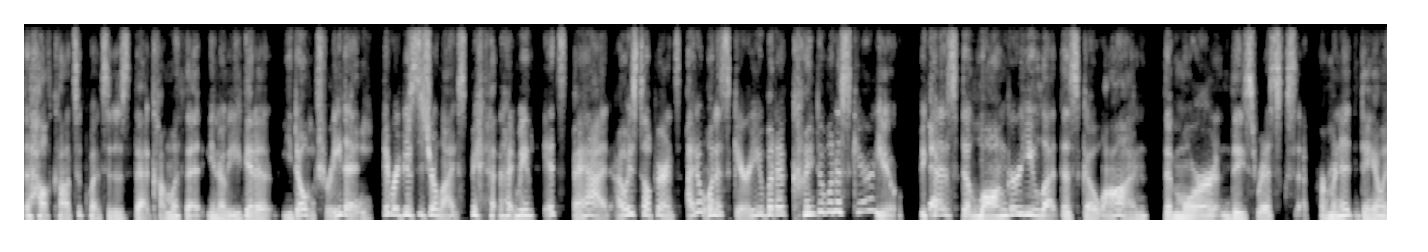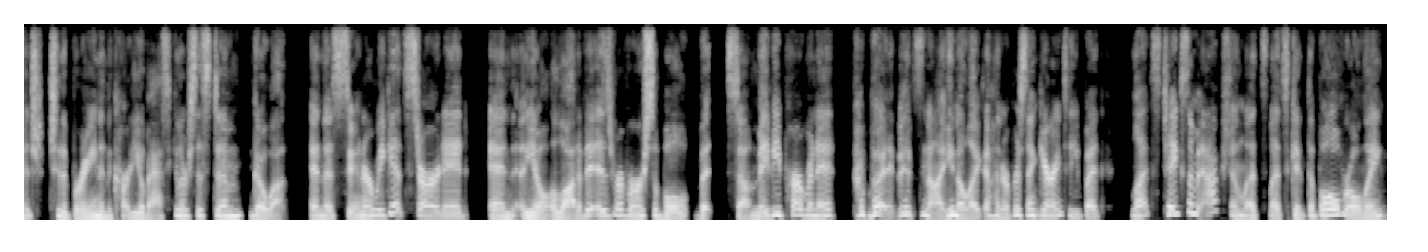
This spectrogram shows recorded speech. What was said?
the health consequences that come with it. You know, you get a you don't treat it. Mm-hmm. It reduces your lifespan. I mean, it's bad. I always tell parents, I don't want to scare you, but I kind of want to scare you because yeah. the longer you let this go on, the more these risks of permanent damage to the brain and the cardiovascular system go up. And the sooner we get started, and, you know, a lot of it is reversible, but some may be permanent, but it's not, you know, like 100% guarantee. But let's take some action. Let's let's get the ball rolling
